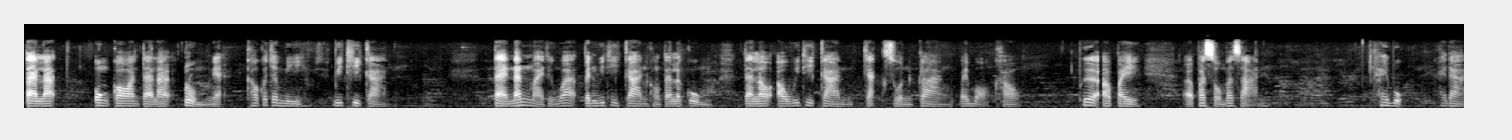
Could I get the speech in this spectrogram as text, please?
แต่ละองค์กรแต่ละกลุ่มเนี่ยเขาก็จะมีวิธีการ แต่นั่นหมายถึงว่าเป็นวิธีการของแต่ละกลุ่ม แต่เราเอาวิธีการจากส่วนกลางไปบอกเขา เพื่อเอาไปผสมผสานให้บุกให้ได้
